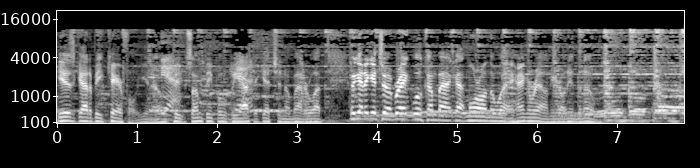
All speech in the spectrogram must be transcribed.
you just got to be careful. You know, Yeah. Some people will be Yeah. out to get you no matter what. We got to get to a break. We'll come back. Got more on the way. Hang around here on In the Know.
